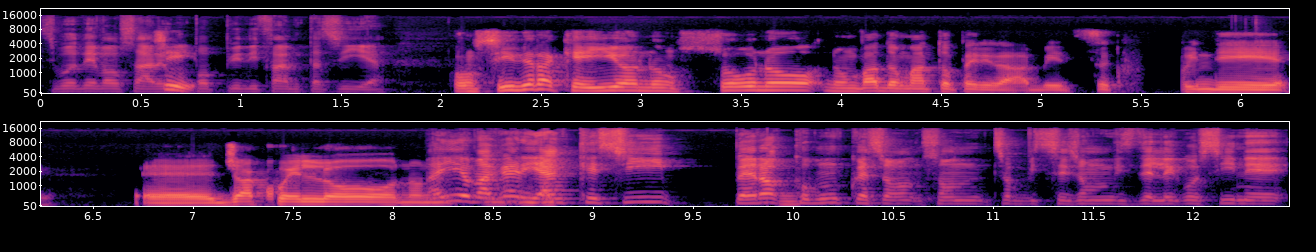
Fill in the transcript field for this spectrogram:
si poteva usare Sì. un po' più di fantasia. Considera che io non sono, non vado matto per i Rabbids, quindi eh, già quello non... Ma io magari anche sì, però comunque sono son, son viste, son viste delle cosine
